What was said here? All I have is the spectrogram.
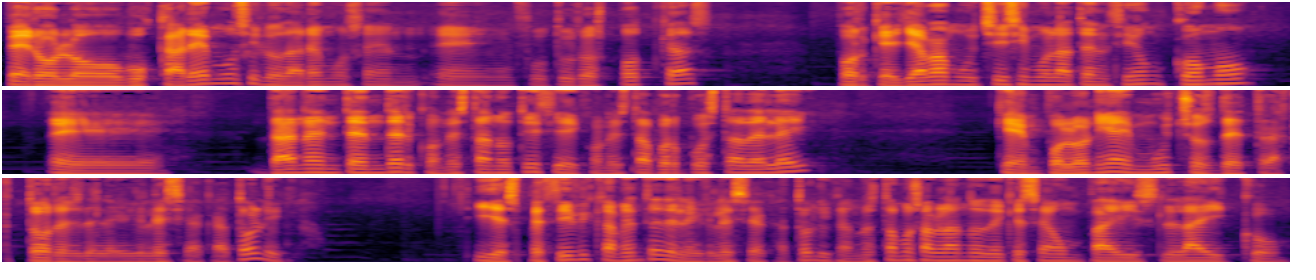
pero lo buscaremos y lo daremos en, en futuros podcasts porque llama muchísimo la atención cómo eh, dan a entender con esta noticia y con esta propuesta de ley que en Polonia hay muchos detractores de la Iglesia Católica y específicamente de la Iglesia Católica. No estamos hablando de que sea un país laico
